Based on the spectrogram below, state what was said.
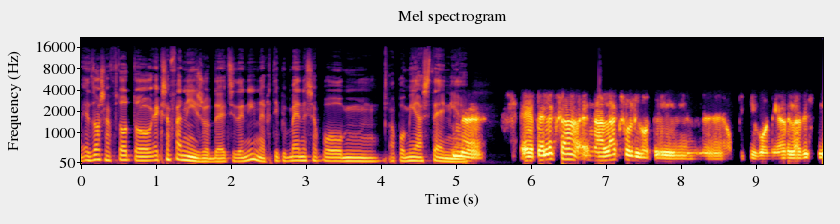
εδώ σε αυτό το εξαφανίζονται, έτσι δεν είναι, χτυπημένες από, από μια ασθένεια. Ναι. Επέλεξα να αλλάξω λίγο την ε, οπτική γωνία, δηλαδή στη,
